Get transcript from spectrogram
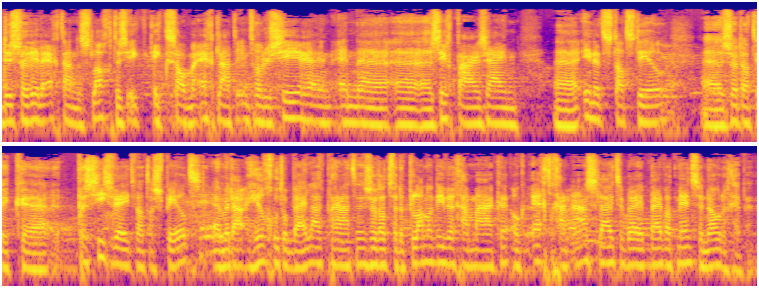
dus we willen echt aan de slag. Dus ik, ik zal me echt laten introduceren en, en uh, uh, zichtbaar zijn uh, in het stadsdeel. zodat ik precies weet wat er speelt. En me daar heel goed op bij laat praten. Zodat we de plannen die we gaan maken ook echt gaan aansluiten bij, bij wat mensen nodig hebben.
